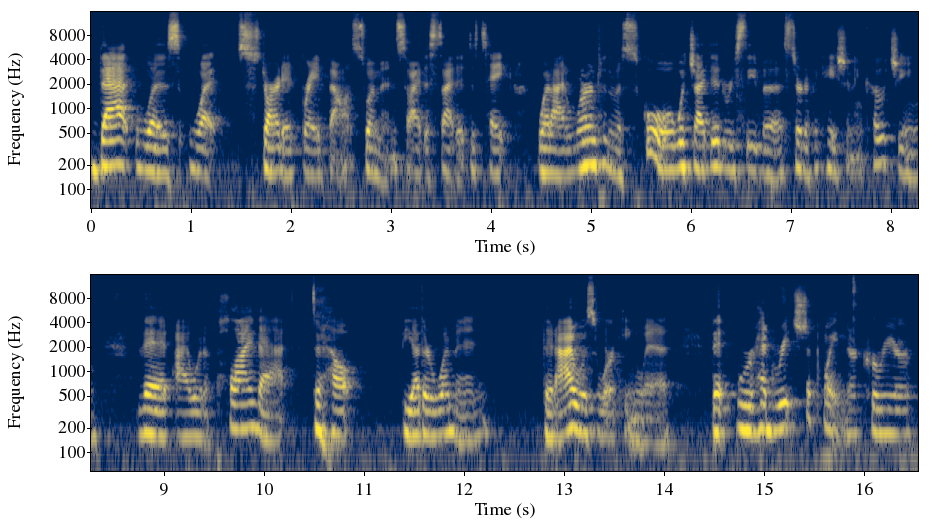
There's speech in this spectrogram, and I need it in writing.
that was what started Brave Balanced Women. So I decided to take what I learned from the school, which I did receive a certification in coaching, that I would apply that to help the other women that I was working with that were had reached a point in their career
